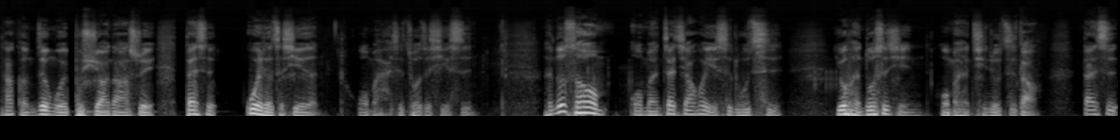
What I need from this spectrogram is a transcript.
他可能认为不需要纳税，但是为了这些人，我们还是做这些事。很多时候我们在教会也是如此，有很多事情我们很清楚知道，但是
